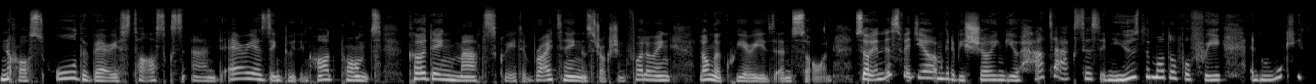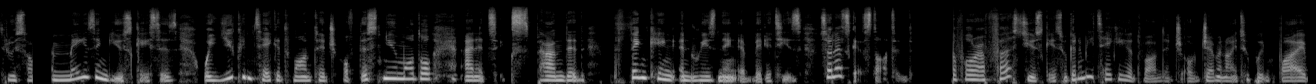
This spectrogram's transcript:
across all the various tasks and areas, including hard prompts, coding, maths, creative writing, instruction following, longer queries, and so on. So in this video, I'm going to be showing you how to access and use the model for free and walk you through some amazing use cases where you can take advantage of this new model and its expanded thinking and reasoning abilities. So let's get started. For our first use case, we're going to be taking advantage of Gemini 2.5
